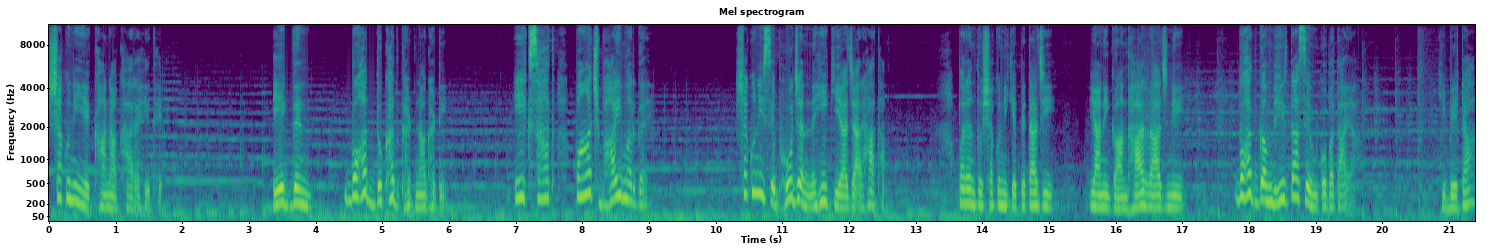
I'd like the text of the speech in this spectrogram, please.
शकुनी ये खाना खा रहे थे। एक दिन बहुत दुखद घटना घटी। एक साथ पाँच भाई मर गए। शकुनी से भोजन नहीं किया जा रहा था। परंतु शकुनी के पिताजी, यानी गांधार राज ने बहुत गंभीरता से उनको बताया कि बेटा,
